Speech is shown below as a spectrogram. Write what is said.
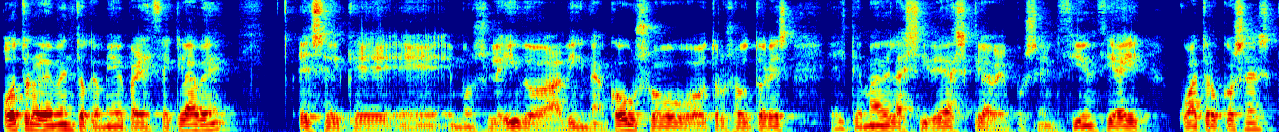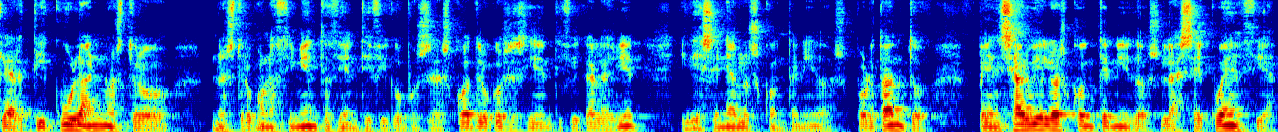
Otro elemento que a mí me parece clave es el que eh, hemos leído a Digna Couso o a otros autores, el tema de las ideas clave. Pues en ciencia hay cuatro cosas que articulan nuestro, nuestro conocimiento científico. Pues esas cuatro cosas, identificarlas bien y diseñar los contenidos. Por tanto, pensar bien los contenidos, la secuencia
